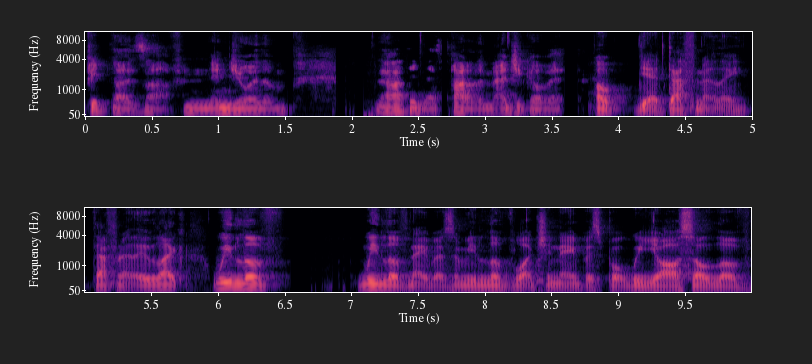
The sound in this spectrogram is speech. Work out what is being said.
pick those up and enjoy them. I think that's part of the magic of it. Oh yeah, definitely, definitely. Like we love, we love neighbors and we love watching neighbors, but we also love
